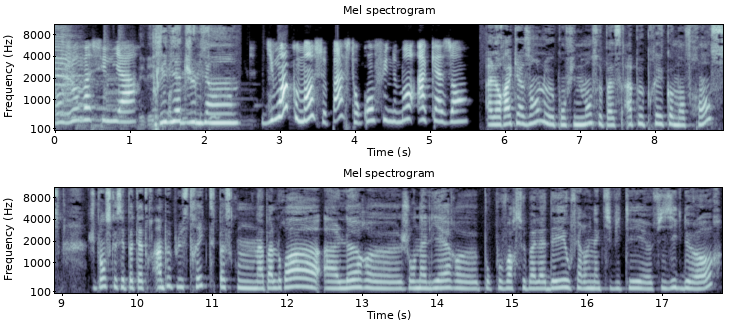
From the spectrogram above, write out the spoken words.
Bonjour Vassilia. Priviat Julien Dis-moi comment se passe ton confinement à Kazan Alors à Kazan, le confinement se passe à peu près comme en France. Je pense que c'est peut-être un peu plus strict parce qu'on n'a pas le droit à l'heure euh, journalière euh, pour pouvoir se balader ou faire une activité euh, physique dehors.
